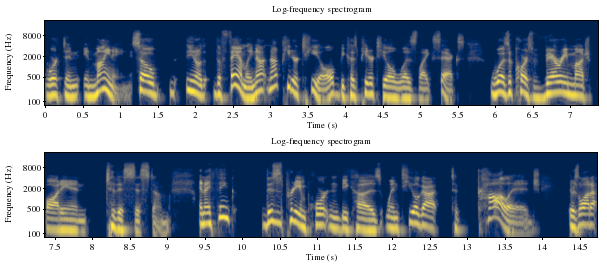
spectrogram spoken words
worked in in mining. So, you know, the family, not not Peter Thiel, because Peter Thiel was like six, was of course very much bought in to this system. And I think this is pretty important because when Thiel got to college, there's a lot of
